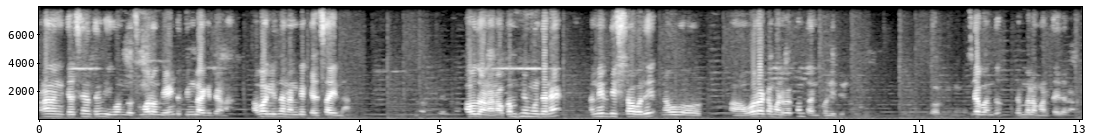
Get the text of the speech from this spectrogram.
ಅಣ್ಣ ನನ್ನ ಕೆಲಸ ಅಂತಂದ್ರೆ ಈಗ ಒಂದು ಸುಮಾರು ಒಂದು ಎಂಟು ತಿಂಗಳಾಗಿದೆ ಅಣ್ಣ. ಅವಾಗ್ಲಿಂದ ನನಗೆ ಕೆಲಸ ಇಲ್ಲ. ಹೌದಣ್ಣ ನಾವು ಕಂಪ್ನಿ ಮುಂದೆನೆ ಅನಿರ್ದಿಷ್ಟಾವಧಿ ನಾವು ಆ, ಹೋರಾಟ ಮಾಡಬೇಕು ಅಂತ ಅನ್ಕೊಂಡಿದ್ದೀವಿ. ಬಂದು ಬೆಂಬಲ ಮಾಡ್ತಾ ಇದ್ದಾರೆ. ಅಣ್ಣ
